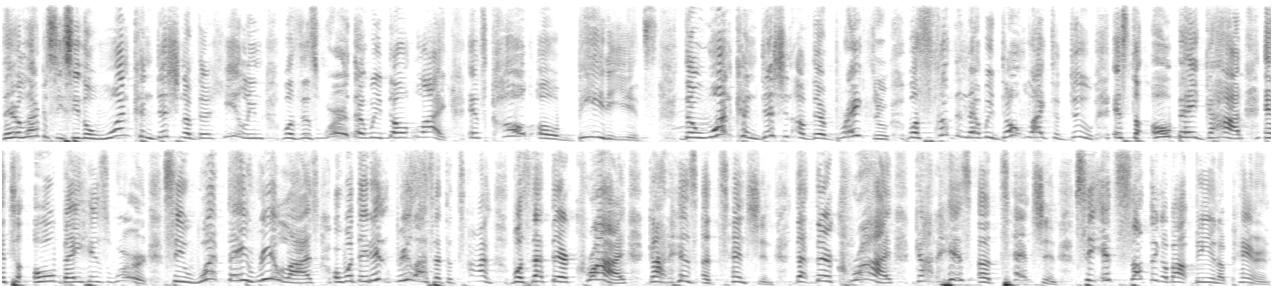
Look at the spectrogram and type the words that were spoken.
their leprosy. See, the one condition of their healing was this word that we don't like. It's called obedience. The one condition of their breakthrough was something that we don't like to do is to obey God and to obey his word. See, what they realized or what they didn't realize at the time was that their cry got his attention. That their cry got his attention. See, it's something about being a parent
